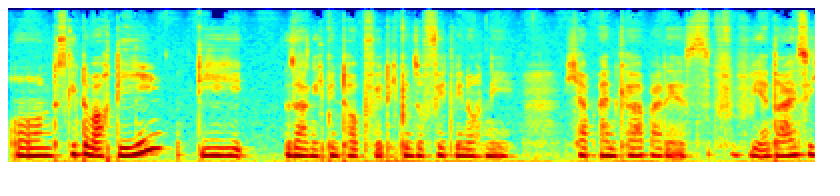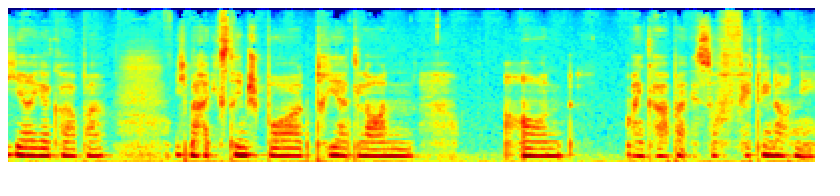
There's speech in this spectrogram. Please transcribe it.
Und es gibt aber auch die, die sagen, ich bin topfit, ich bin so fit wie noch nie. Ich habe einen Körper, der ist wie ein 30-jähriger Körper. Ich mache Extremsport, Triathlon und mein Körper ist so fit wie noch nie.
